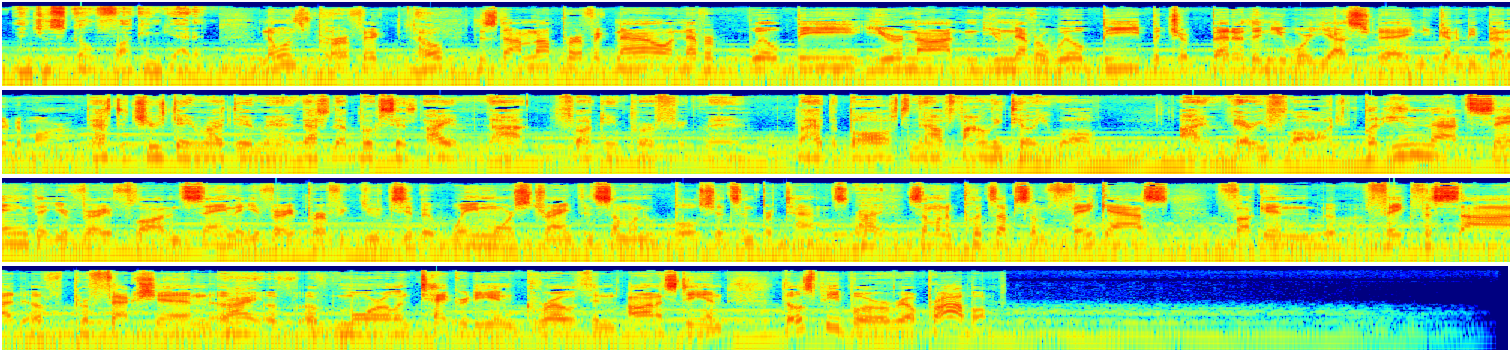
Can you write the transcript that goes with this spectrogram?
and just go fucking get it. No one's perfect. Nope. This, I'm not perfect now. I never will be. You're not, and you never will be. But you're better than you were yesterday, and you're gonna be better tomorrow. That's the true thing right there, man. And that's what that book says. I am not fucking perfect, man. But I have the balls to now finally tell you all, I am very flawed. But in that saying that you're very flawed and saying that you're very perfect, you exhibit way more strength than someone who bullshits and pretends. Right. Someone who puts up some fake ass, fucking uh, fake facade of perfection, of, Right. of, of moral integrity and growth and honesty, and those people are a real problem.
